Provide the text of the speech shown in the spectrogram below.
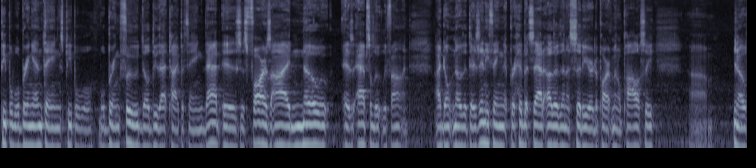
people will bring in things. People will will bring food. They'll do that type of thing. That is, as far as I know is absolutely fine. I don't know that there's anything that prohibits that other than a city or departmental policy. Um, you know,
